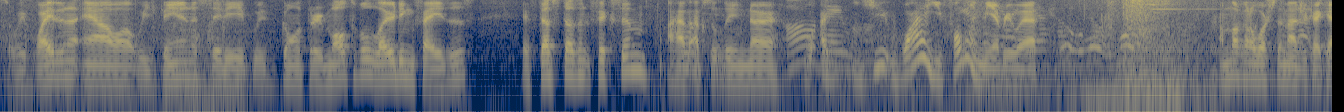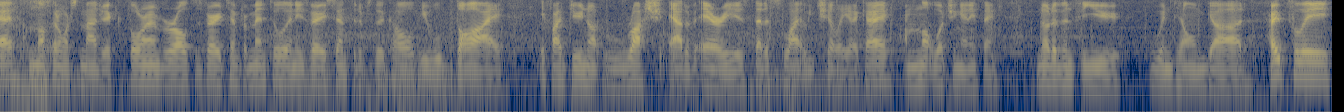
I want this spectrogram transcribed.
So we've waited an hour, we've been in a city, we've gone through multiple loading phases. If this doesn't fix him, I have absolutely no... I, you, why are you following me everywhere? I'm not going to watch the magic, okay? I'm not going to watch the magic. Thoran Veralt is very temperamental and he's very sensitive to the cold. He will die if I do not rush out of areas that are slightly chilly, okay? I'm not watching anything. Not even for you, Windhelm Guard. Hopefully,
